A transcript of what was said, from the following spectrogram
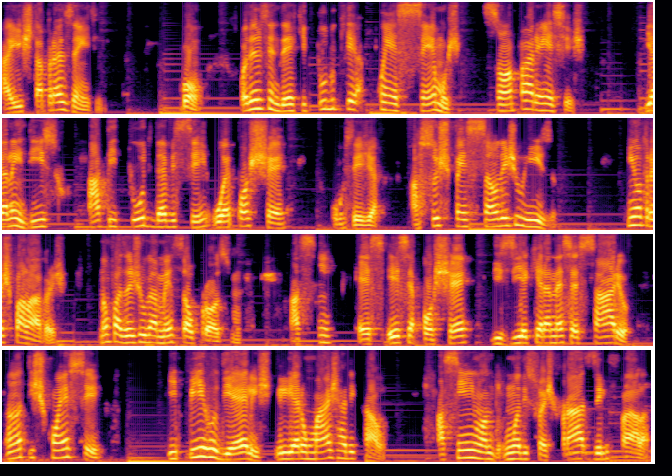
aí está presente. Bom, podemos entender que tudo que conhecemos são aparências. E além disso, a atitude deve ser o epoché, ou seja, a suspensão de juízo. Em outras palavras, não fazer julgamentos ao próximo. Assim, esse epoché dizia que era necessário antes conhecer. E Pirro de Elis, ele era o mais radical. Assim, uma, uma de suas frases, ele fala:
